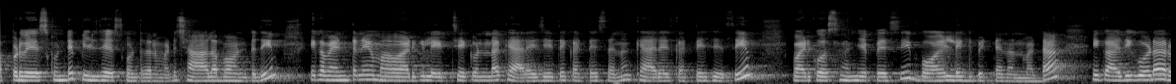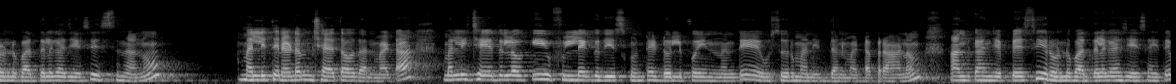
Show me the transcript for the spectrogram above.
అప్పుడు వేసుకుంటే పిల్ చేసుకుంటుంది అనమాట చాలా బాగుంటుంది. ఇక వెంటనే మా వాడికి లేట్ చేయకుండా క్యారేజ్ అయితే కట్టేశాను. క్యారేజ్ కట్టేసేసి వాడి కోసం అని చెప్పేసి బాయిల్డ్ ఎగ్ పెట్టాను అనమాట ఇక అది కూడా రెండు బద్దలుగా చేసి ఇస్తున్నాను. మళ్ళీ తినడం చేత అనమాట మళ్ళీ చేతిలోకి ఫుల్ ఎగ్ తీసుకుంటే డొల్లిపోయిందంటే ఉసురుమనిద్ది అనమాట ప్రాణం. అందుకని చెప్పేసి రెండు బద్దలుగా చేసి అయితే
